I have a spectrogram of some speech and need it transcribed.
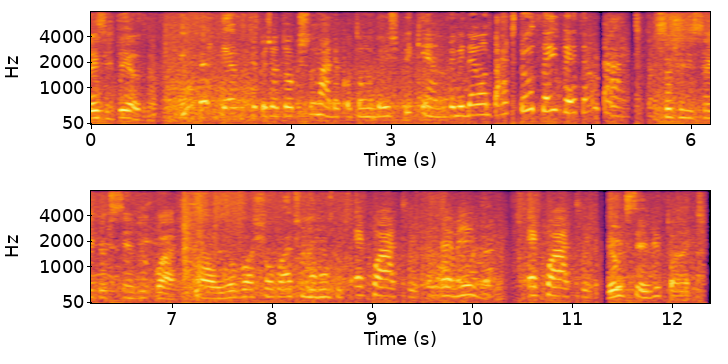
Tem certeza? Com certeza, porque eu já tô acostumada, que eu tomo desde pequeno. Se me der um Antártica, eu sei ver se é Antártica. Se eu te disser que eu te servi o quatro? Ah, eu vou achar o bom. É quatro. É mesmo? É quatro. Eu te servi Pate.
